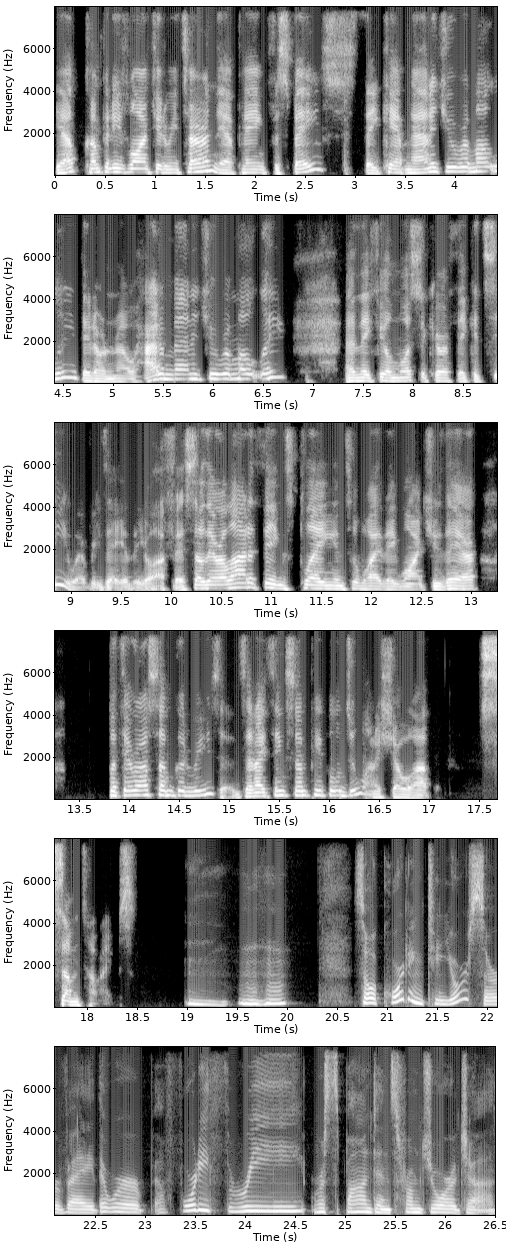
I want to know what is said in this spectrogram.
Yep, companies want you to return. They're paying for space. They can't manage you remotely. They don't know how to manage you remotely. And they feel more secure if they could see you every day in the office. So there are a lot of things playing into why they want you there. but there are some good reasons. And I think some people do want to show up sometimes. Mm-hmm. So, according to your survey, there were uh, 43 respondents from Georgia.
